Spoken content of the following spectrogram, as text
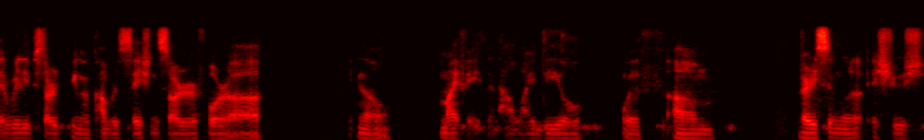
it really started being a conversation starter for uh you know my faith and how i deal with um very similar issues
